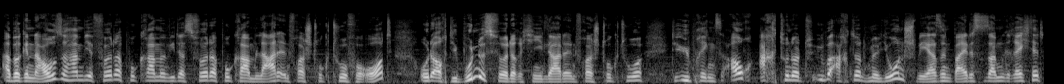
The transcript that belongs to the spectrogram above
Aber genauso haben wir Förderprogramme wie das Förderprogramm Ladeinfrastruktur vor Ort oder auch die Bundesförderrichtlinie Ladeinfrastruktur, die übrigens auch 800, über 800 Millionen schwer sind, beides zusammengerechnet.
